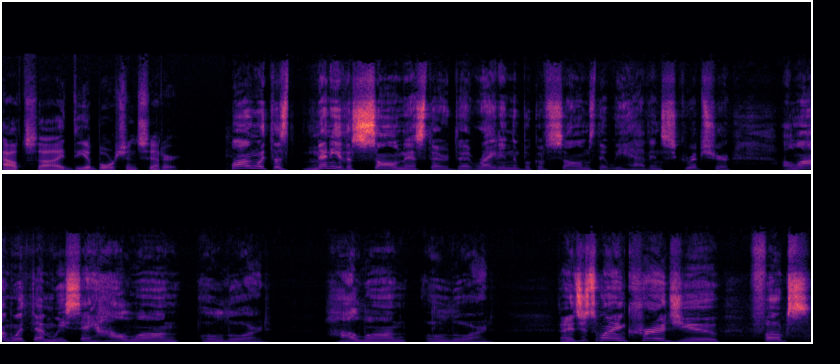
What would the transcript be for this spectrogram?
outside the abortion center. Along with the, many of the psalmists that, that write in the book of Psalms that we have in Scripture, along with them we say, How long, O Lord? How long, O Lord? And I just want to encourage you, folks,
